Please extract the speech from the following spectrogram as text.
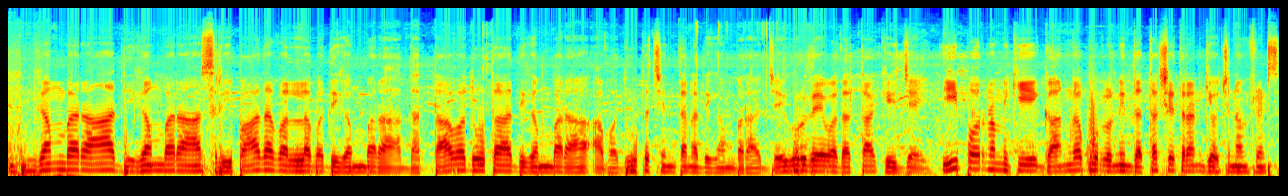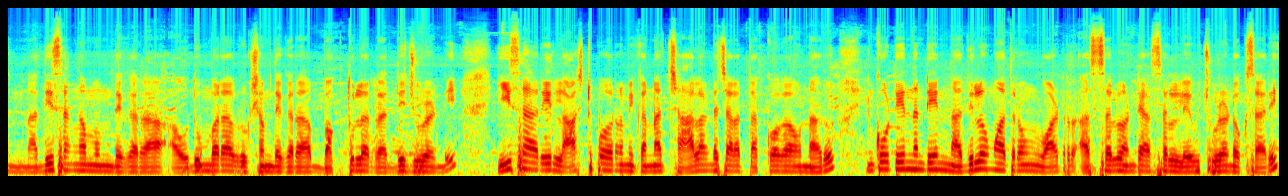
దిగంబర దిగంబర శ్రీపాద వల్లభ దిగంబర దత్తావధూత దిగంబర అవధూత చింతన దిగంబర జై గురుదేవ దత్తాకి జై ఈ పౌర్ణమికి గాంగాపూర్లోని దత్తక్షేత్రానికి వచ్చిన ఫ్రెండ్స్. నది సంగమం దగ్గర ఔదుంబర వృక్షం దగ్గర భక్తుల రద్దీ చూడండి. ఈసారి లాస్ట్ పౌర్ణమి కన్నా చాలా అంటే చాలా తక్కువగా ఉన్నారు. ఇంకోటి ఏంటంటే నదిలో మాత్రం వాటర్ అస్సలు అంటే అస్సలు లేవు. చూడండి ఒకసారి.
